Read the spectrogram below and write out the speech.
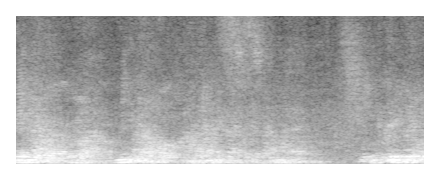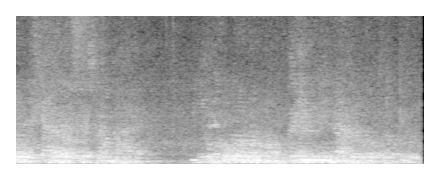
願わくは皆を離れさせたまえ御国を光らせたまえ御心の天になるごとく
